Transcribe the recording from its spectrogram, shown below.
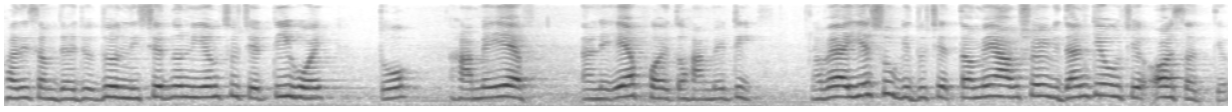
ફરી સમજાવજો. જો નિષેધનો નિયમ શું છે? ટી હોય, તો હા, મેં એફ. અને એફ હોય તો સામે ટી. હવે અહીંયા શું કીધું છે? તમે આવશો એ વિધાન કેવું છે? અસત્ય.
